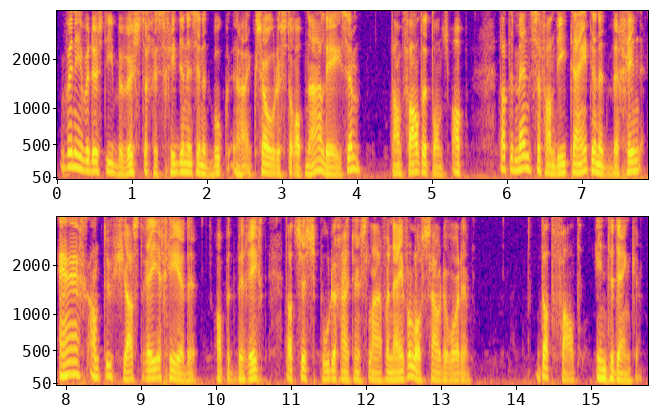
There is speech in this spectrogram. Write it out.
Wanneer we dus die bewuste geschiedenis in het boek Exodus erop nalezen, dan valt het ons op dat de mensen van die tijd in het begin erg enthousiast reageerden op het bericht dat ze spoedig uit hun slavernij verlost zouden worden. Dat valt in te denken.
